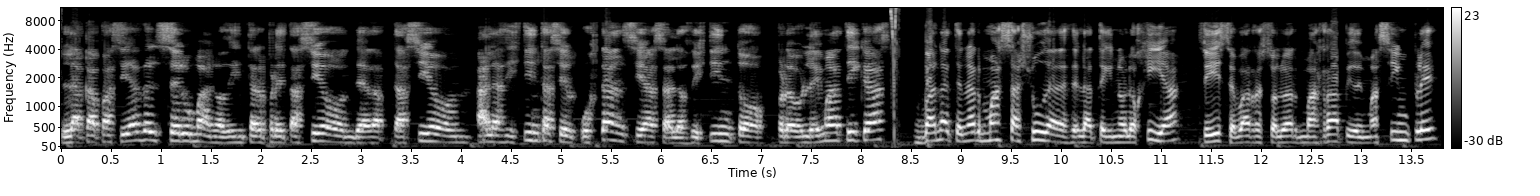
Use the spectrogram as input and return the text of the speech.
la capacidad del ser humano de interpretación, de adaptación a las distintas circunstancias, a las distintas problemáticas, van a tener más ayuda desde la tecnología, ¿sí? se va a resolver más rápido y más simple,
